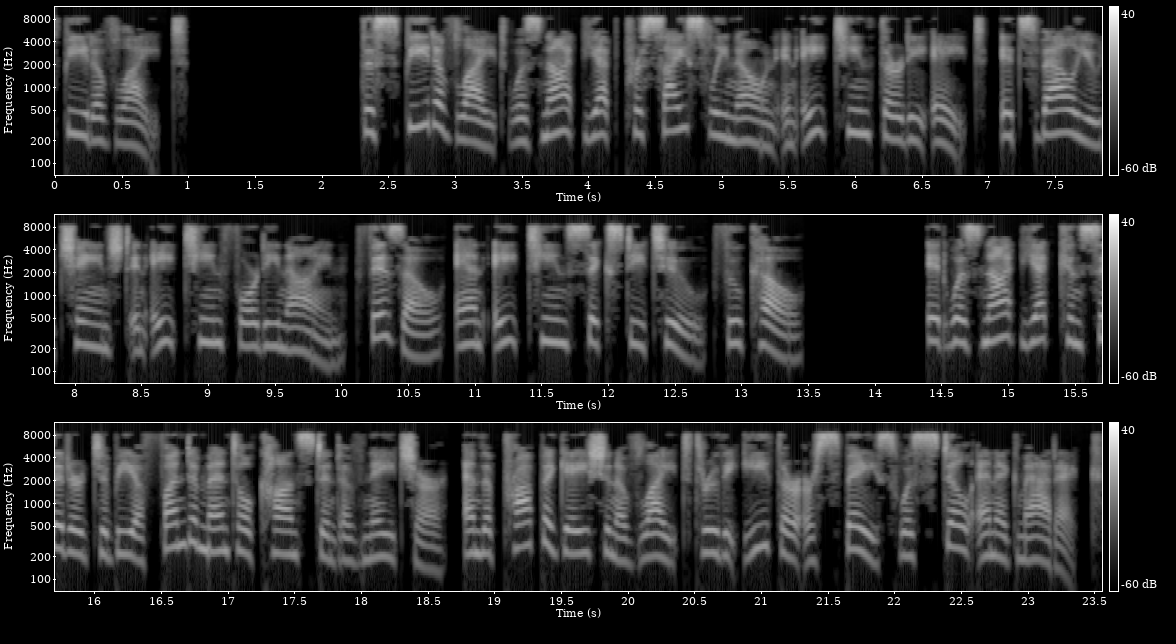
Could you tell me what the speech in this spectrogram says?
speed of light. The speed of light was not yet precisely known in 1838, its value changed in 1849 Fizeau, and 1862 Foucault. It was not yet considered to be a fundamental constant of nature, and the propagation of light through the ether or space was still enigmatic.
